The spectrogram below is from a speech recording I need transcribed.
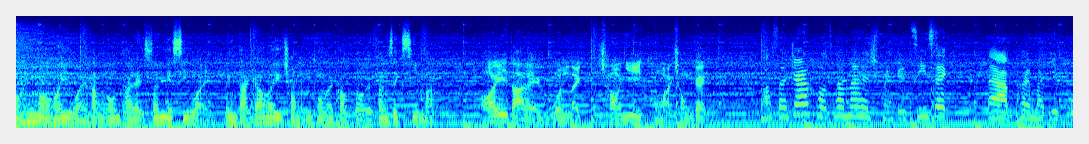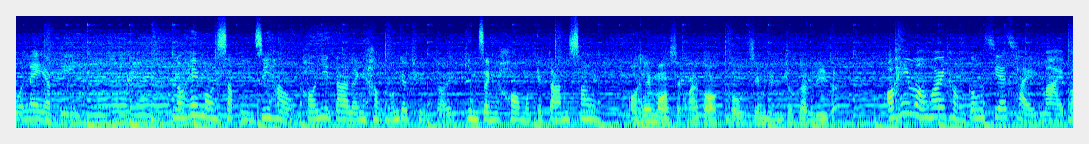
我希望可以為恒隆帶嚟新嘅思維，令大家可以從唔同嘅角度去分析事物。可以帶嚟活力、創意同埋衝勁。我想將 hotel management 嘅知識帶入去物業管理入邊。我希望十年之後可以帶領恒隆嘅團隊見證項目嘅誕生。我希望成為一個高瞻遠瞩嘅 leader。我希望可以同公司一齊邁步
